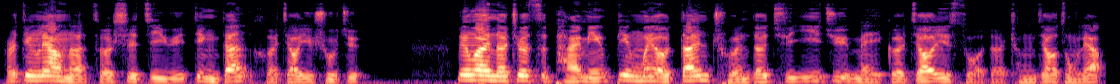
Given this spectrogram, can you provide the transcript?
而定量呢则是基于订单和交易数据。另外呢，这次排名并没有单纯的去依据每个交易所的成交总量，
